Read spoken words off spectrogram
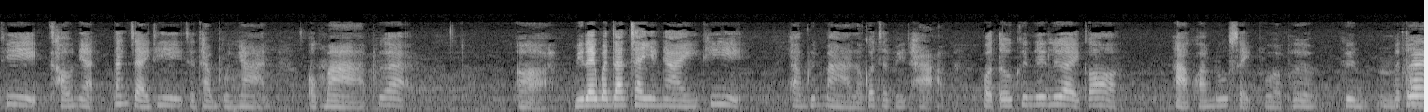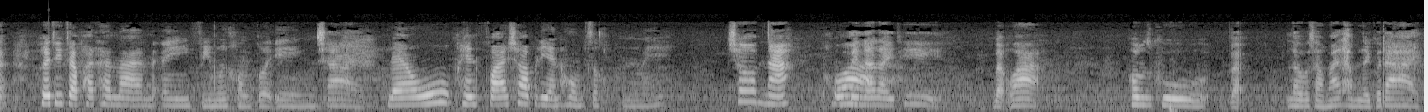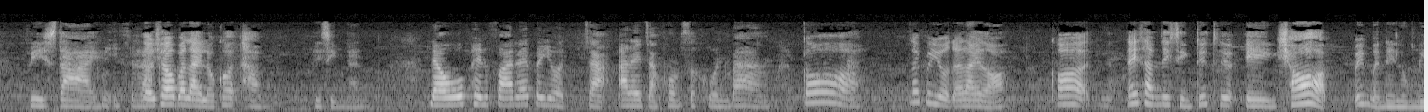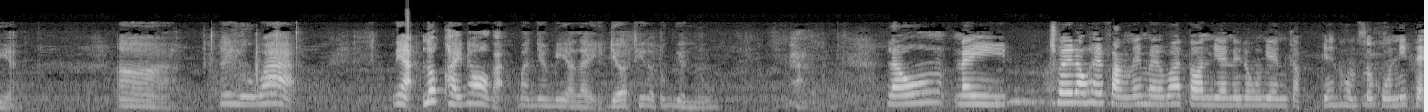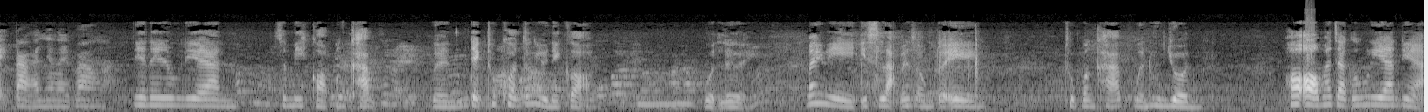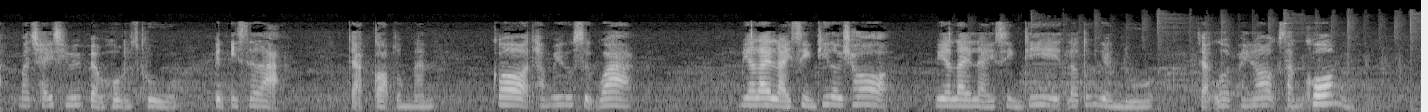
ที่เขาเนี่ยตั้งใจที่จะทำผลงานออกมาเพื่ออามีแรงบันดาลใจยังไงที่ทำขึ้นมาเราก็จะไปถามพอโตขึ้นเรื่อยๆ ก็หาความรู้ใส่ตัวเพิ่มขึ้นเมื่อตอเพื่อนเด็กเพื่อที่จะพัฒนาในฝีมือของตัวเอง ใช่ แล้วเพนฟ้าชอบเรียน homeschool ไหม ชอบนะ เพราะว่าเป็นอะไรที่แบบว่า homeschool แบบเราสามารถทำอะไรก็ได้ฟรีสไตล์มีอิสระเราชอบอะไรเราก็ทำในสิ่งนั้น แล้วเพนฟ้าได้ประโยชน์จากอะไรจาก homeschool บ้าง ก็ได้ประโยชน์อะไรเหรอ ก็ได้ทำในสิ่งที่ตัวเองชอบไม่เหมือนในโรงเรียนอ่าได้รู้ว่า เนี่ยโลกภายนอกอะ่ะ มันยังมีอะไรอีกเยอะที่เราต้องเรียนรู้ค่ะ แล้วในช่วยเล่าให้ฟังได้ไหมว่าตอนเรียนในโรงเรียนกับเรียนโฮมสคูลนี่แตกต่างกันยังไงบ้าง เรียนในโรงเรียนจะมีกรอบบังคับ เหมือนเด็กทุกคนต้องอยู่ในกรอบหมดเลย ไม่มีอิสระเป็นของตัวเอง ถูกบังคับเหมือนหุ่นยนต์ พอออกมาจากโรงเรียนเนี่ย มาใช้ชีวิตแบบโฮมสคูลเป็นอิสระจากกรอบตรงนั้น ก็ทำให้รู้สึกว่า มีอะไรหลายสิ่งที่เราชอบ มีอะไรหลายสิ่งที่เราต้องเรียนรู้ จากโลกภายนอกสังคม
